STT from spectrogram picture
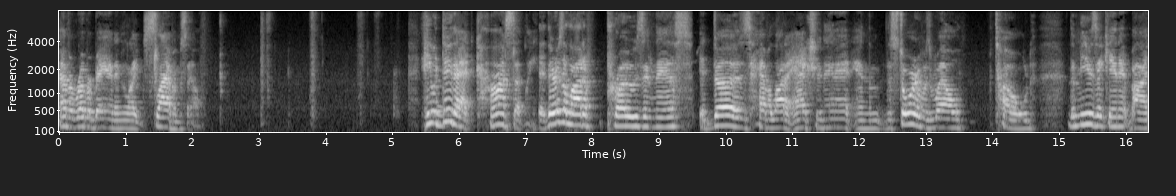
have a rubber band and like slap himself. He would do that constantly. There's a lot of pros in this. It does have a lot of action in it, and the, the story was well told. The music in it by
